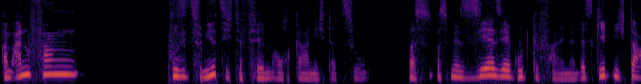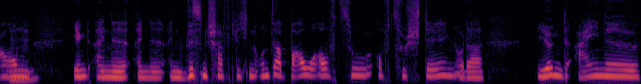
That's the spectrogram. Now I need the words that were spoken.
am Anfang positioniert sich der Film auch gar nicht dazu. Was, was mir sehr, sehr gut gefallen hat. Es geht nicht darum, Mhm. irgendeine eine, einen wissenschaftlichen Unterbau aufzu, aufzustellen oder irgendeine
